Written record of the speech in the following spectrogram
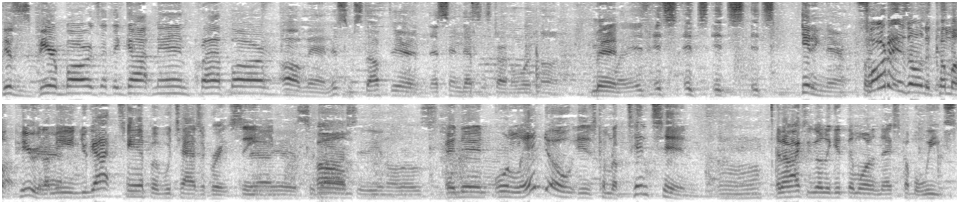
There's this beer bars that they got, man, craft bar. Oh man, there's some stuff there that Sandestin's starting to work on. Man. But it's it's it's it's, it's getting there. Florida is on the come up period. I mean, you got Tampa, which has a great scene. yeah, yeah, Cigar Um, City and all those. And then Orlando is coming up 10 10. Mm-hmm. And I'm actually going to get them on in the next couple weeks.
